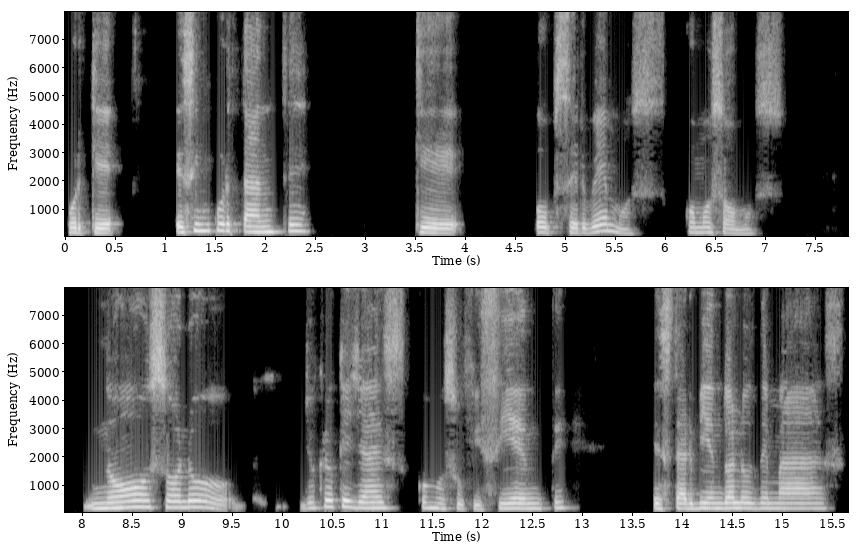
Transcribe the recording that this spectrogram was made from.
Porque es importante que observemos cómo somos. No solo, yo creo que ya es como suficiente estar viendo a los demás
